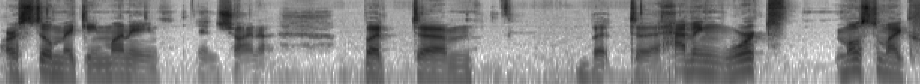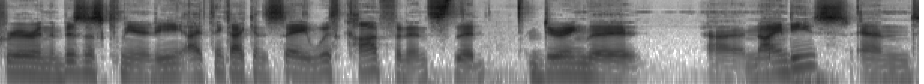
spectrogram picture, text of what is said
are still making money in China, but um, but uh, having worked most of my career in the business community, I think I can say with confidence that during the uh, 90s and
